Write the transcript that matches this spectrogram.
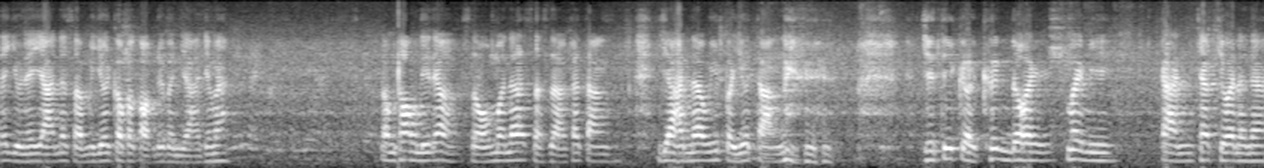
ถ้าอยู่ในยานสัมยุทธ์ก็ประกอบด้วยปัญญาใช่ไหมต้องท่องดีแล้วสมนัสสะคตังยานวิปยุทตังจิตที่เกิดขึ้นโดยไม่มีการชักชวนนะนะ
